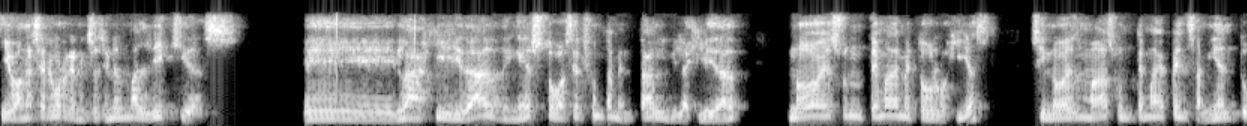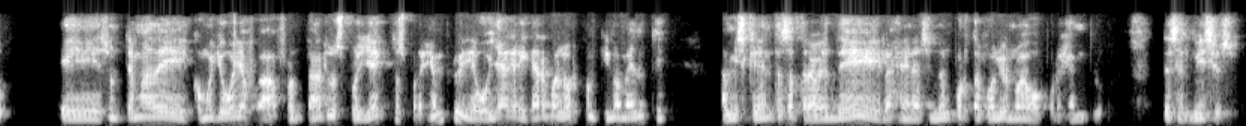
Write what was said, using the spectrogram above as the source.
y van a ser organizaciones más líquidas. Eh, la agilidad en esto va a ser fundamental y la agilidad no es un tema de metodologías, sino es más un tema de pensamiento. Eh, es un tema de cómo yo voy a afrontar los proyectos, por ejemplo, y le voy a agregar valor continuamente a mis clientes a través de la generación de un portafolio nuevo, por ejemplo, de servicios.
